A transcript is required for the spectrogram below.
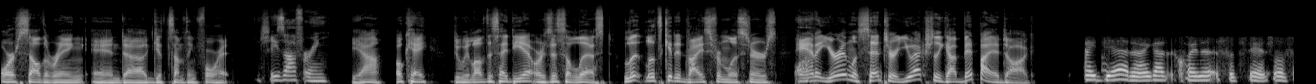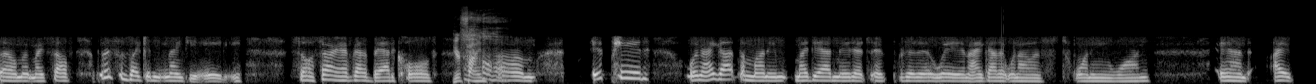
or sell the ring and uh, get something for it. She's offering. Yeah. Okay. Do we love this idea, or is this a list? Let, let's get advice from listeners. Anna, you're in the center. You actually got bit by a dog. I did, and I got quite a substantial settlement myself. But this was like in 1980. So sorry, I've got a bad cold. You're fine. Um, it paid when I got the money. My dad made it and put it away, and I got it when I was 21, and I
